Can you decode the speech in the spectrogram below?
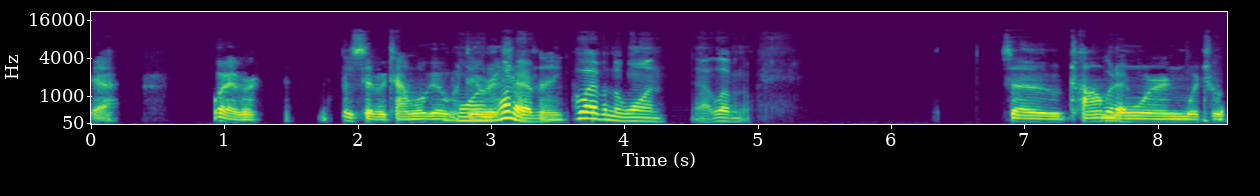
Yeah, whatever. Pacific time. We'll go with the original whatever. thing. 11 to 1. Yeah, 11 to So Tom Whatever. Warren, which was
